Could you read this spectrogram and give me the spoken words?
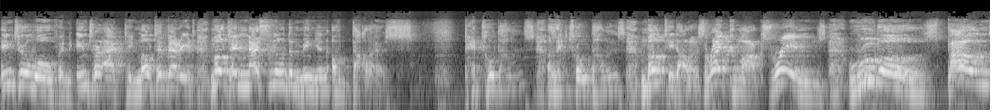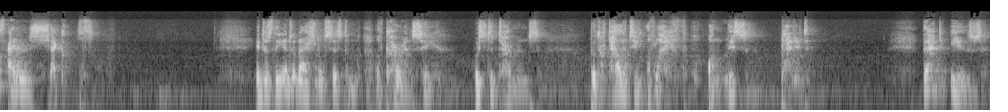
interwoven, interacting, multivariate, multinational dominion of dollars petrodollars, electrodollars, multi-dollars, Reichmarks, rins, rubles, pounds, and shekels. It is the international system of currency which determines the totality of life on this planet. That is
